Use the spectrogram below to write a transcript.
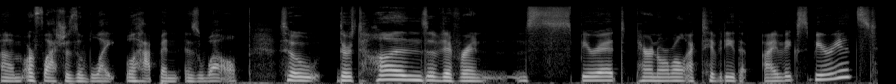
um, or flashes of light will happen as well. So there's tons of different spirit paranormal activity that I've experienced.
